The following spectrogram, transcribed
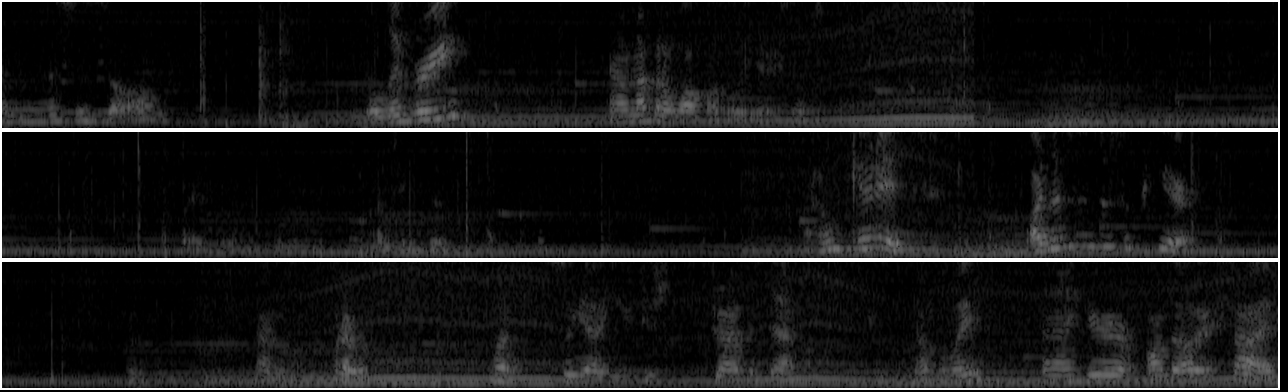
and this is the um, delivery. And I'm not gonna walk all the way there. So. Why does it disappear? I don't know. Whatever. But so yeah, you just drive it that out the way, and then here on the other side.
